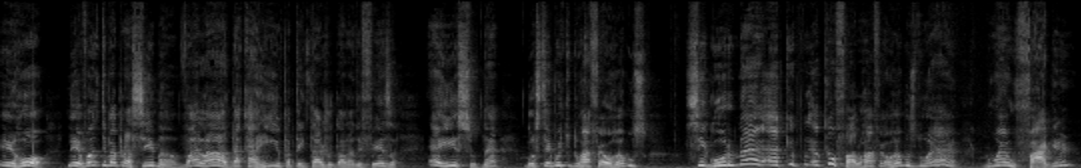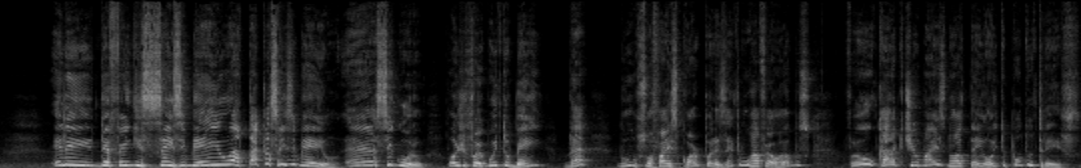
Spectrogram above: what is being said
Errou, levanta e vai para cima. Vai lá, dá carrinho para tentar ajudar na defesa. É isso, né? Gostei muito do Rafael Ramos. seguro, né? É, é o que eu falo, Rafael Ramos não é, não é o Fagner. Ele defende 6,5, ataca 6,5. É seguro. Hoje foi muito bem, né? No Sofá Score, por exemplo, o Rafael Ramos foi o cara que tinha mais nota aí, 8.3.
